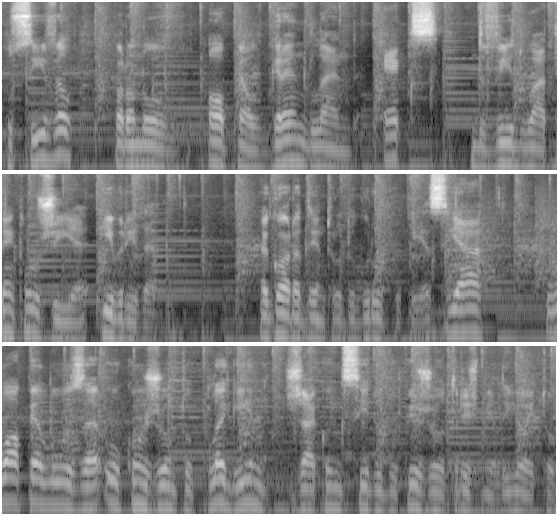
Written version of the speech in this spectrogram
Possível para o novo Opel Grandland X devido à tecnologia híbrida. Agora dentro do grupo PSA, o Opel usa o conjunto plug-in, já conhecido do Peugeot 3008,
